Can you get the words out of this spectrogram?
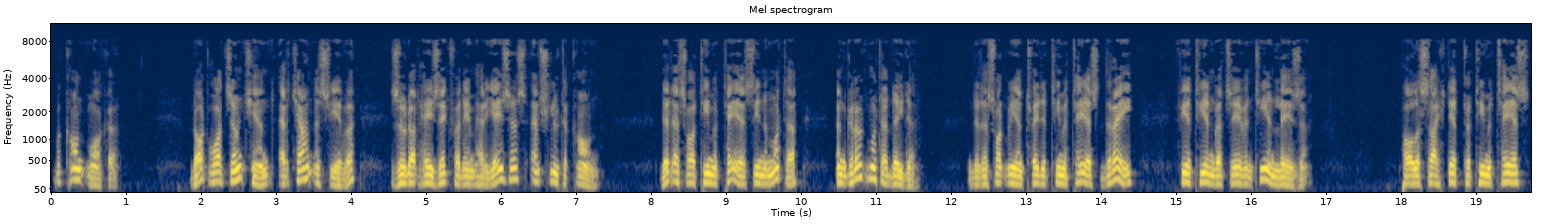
bekend maken. Dort wordt zo'n kind erkenntnis geven, zodat hij zich voor dem Herr Jezus entsluiten kan. Dit is wat Timotheus zijn moeder en grootmoeder deden. Dit is wat we in 2 Timotheus 3, 14 tot 17 lezen. Paulus zegt dit tot Timotheus,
